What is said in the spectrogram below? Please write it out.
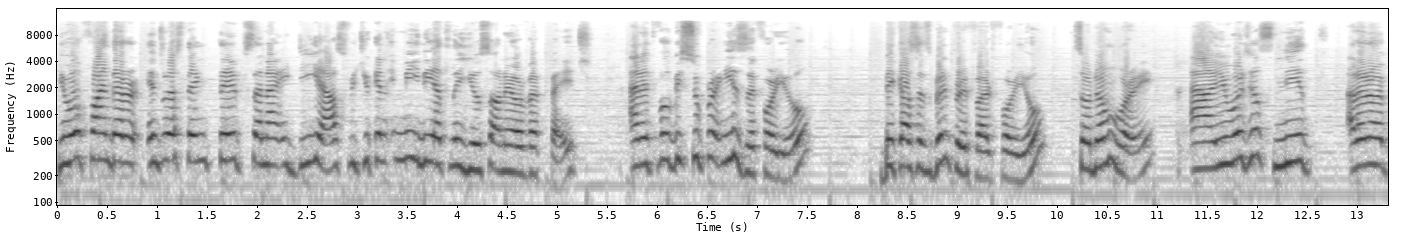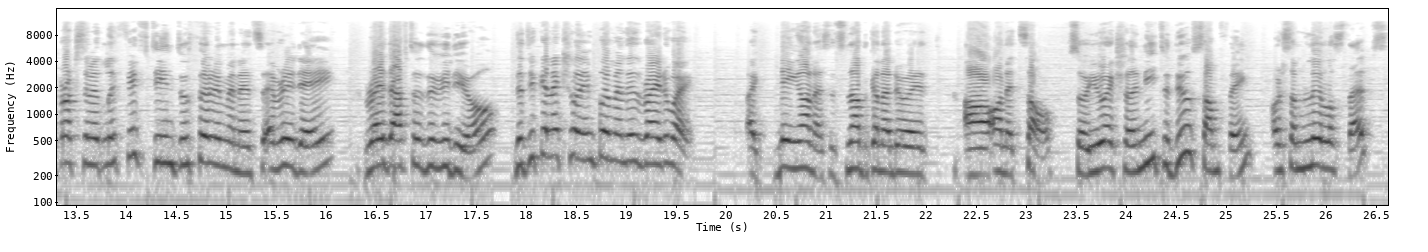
You will find there interesting tips and ideas which you can immediately use on your web page. And it will be super easy for you because it's been prepared for you. So don't worry. Uh, you will just need, I don't know, approximately 15 to 30 minutes every day right after the video that you can actually implement it right away like being honest, it's not gonna do it uh, on itself. So you actually need to do something or some little steps.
